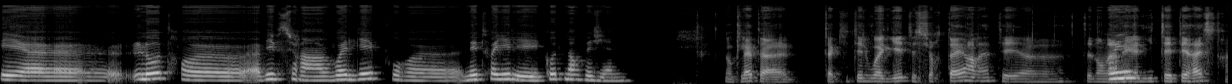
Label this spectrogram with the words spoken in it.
et euh, l'autre à vivre sur un voilier pour nettoyer les côtes norvégiennes. Donc là, tu as tu as quitté le voilier, tu es sur Terre, là, tu es, euh, dans la réalité terrestre.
